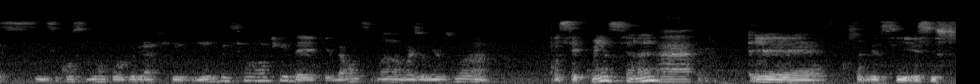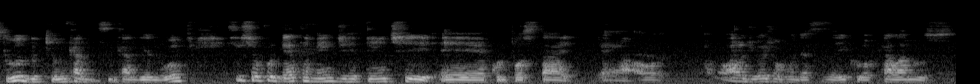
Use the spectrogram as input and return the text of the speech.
se, se conseguir uma boa biografia dele, vai ser uma ótima ideia, que dá uma, uma, mais ou menos uma, uma sequência, né? É. é sobre esse, esse estudo, que um se encadeia no outro. Se o senhor puder também, de repente, é, quando postar é, a, a aula de hoje, alguma dessas aí, colocar lá nos.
